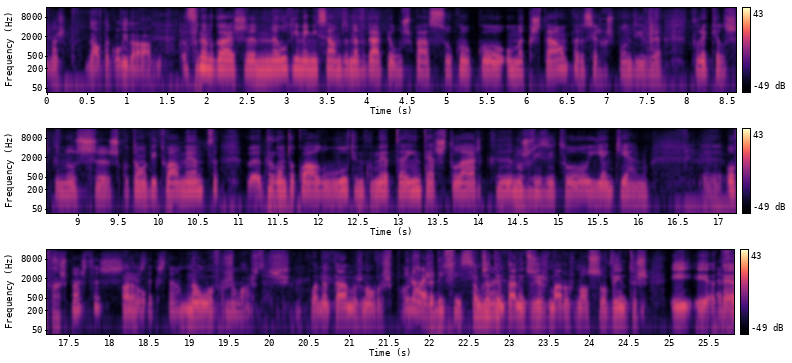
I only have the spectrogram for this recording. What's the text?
mas de alta qualidade. Fernando Góes, na última emissão de Navegar pelo Espaço, colocou uma questão para ser respondida por aqueles que nos escutam habitualmente. Eh, perguntou qual o último cometa cometa interestelar que nos visitou e em que ano? Uh, houve respostas Ora, a esta questão? Não houve respostas. Não Lamentamos, não houve respostas. E não era difícil. Estamos a é? tentar entusiasmar os nossos ouvintes e, e até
